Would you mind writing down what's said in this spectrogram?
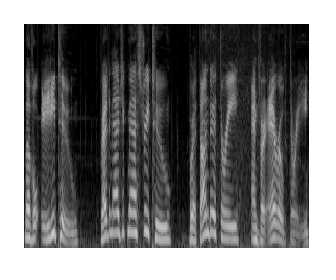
Level 82. Red Magic Mastery 2, Thunder 3, and Arrow 3.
